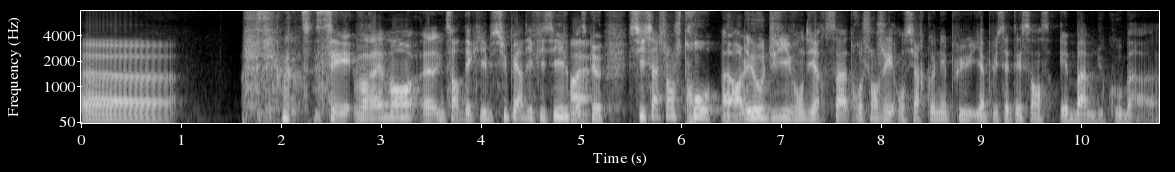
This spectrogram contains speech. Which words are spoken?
euh, c'est vraiment euh, une sorte d'équilibre super difficile parce que si ça change trop, alors les OG vont dire ça a trop changé, on s'y reconnaît plus, il y a plus cette essence et bam du coup bah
